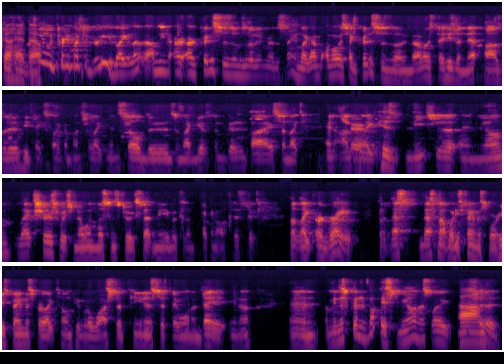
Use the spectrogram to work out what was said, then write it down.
Go ahead I though. mean, we pretty much agreed. Like, I mean, our, our criticisms of him are the same. Like, I've, I've always had criticisms of him, but I always say he's a net positive. He takes like a bunch of like incel dudes and like gives them good advice and like and I'm Sure. like his Nietzsche and Jung lectures, which no one listens to except me because I'm fucking autistic, but like are great. But that's that's not what he's famous for. He's famous for like telling people to wash their penis if they want to date, you know. And I mean, that's good advice to be honest. Like, Um.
